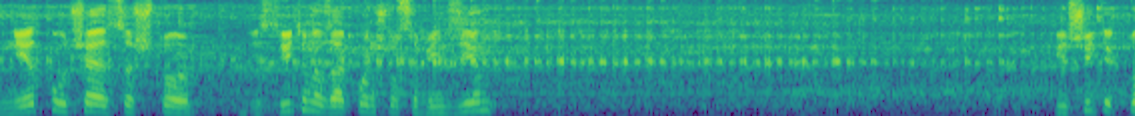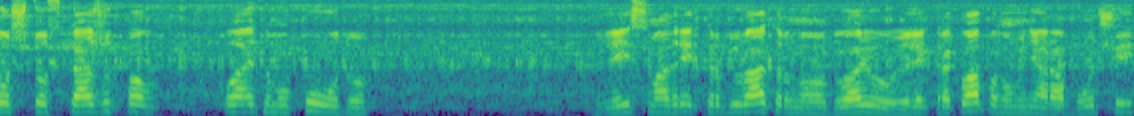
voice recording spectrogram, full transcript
Нет, получается, что действительно закончился бензин. Пишите, кто что скажет по, по этому поводу. Лезь смотреть карбюратор, но говорю, электроклапан у меня рабочий.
